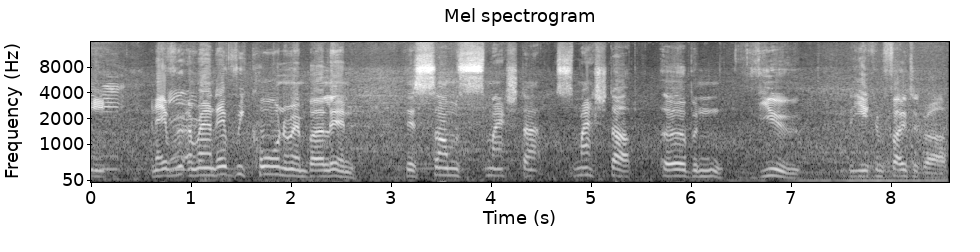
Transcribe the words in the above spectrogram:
eat. And every, around every corner in Berlin, there's some smashed up, smashed up urban view that you can photograph.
